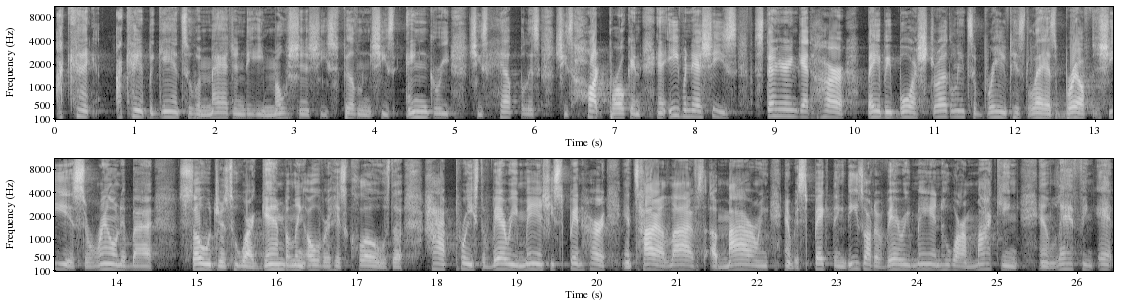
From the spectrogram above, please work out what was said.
I can't I can't begin to imagine the emotions she's feeling. She's angry, she's helpless, she's heartbroken, and even as she's staring at her baby boy struggling to breathe his last breath, she is surrounded by soldiers who are gambling over his clothes. The high priest, the very man she spent her entire lives admiring and respecting, these are the very men who are mocking and laughing at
